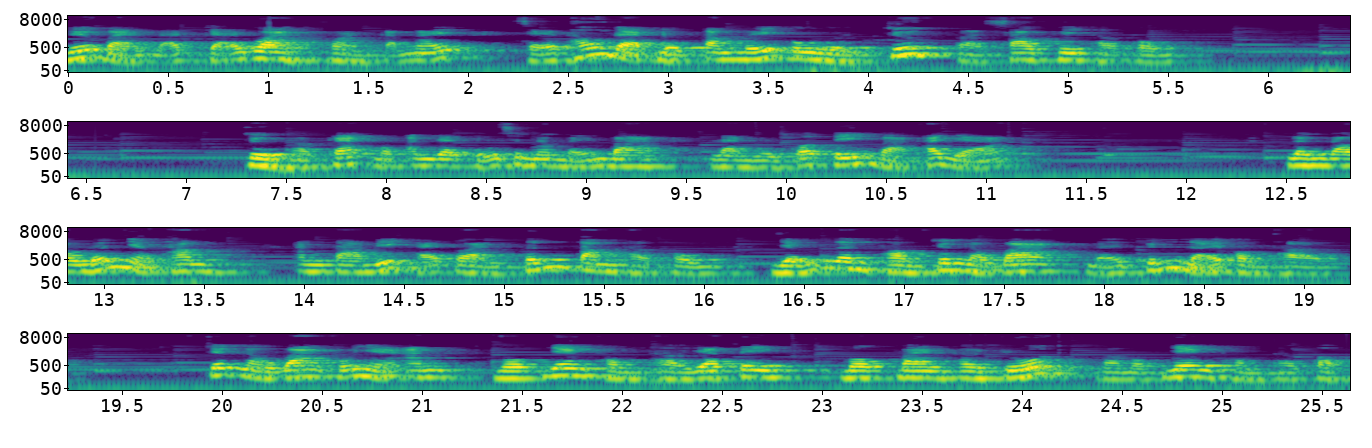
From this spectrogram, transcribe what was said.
Nếu bạn đã trải qua hoàn cảnh ấy, sẽ thấu đạt được tâm ý của người trước và sau khi thờ phụng. Trường hợp khác, một anh gia chủ sinh năm 73 là người có tiếng và khá giả. Lần đầu đến nhà thăm, anh ta biết Hải Toàn tính tâm thờ phụng dẫn lên phòng trên lầu ba để kính lễ phòng thờ. Trên lầu ba của nhà anh một gian phòng thờ gia tiên một bàn thờ chúa và một gian phòng thờ phật.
